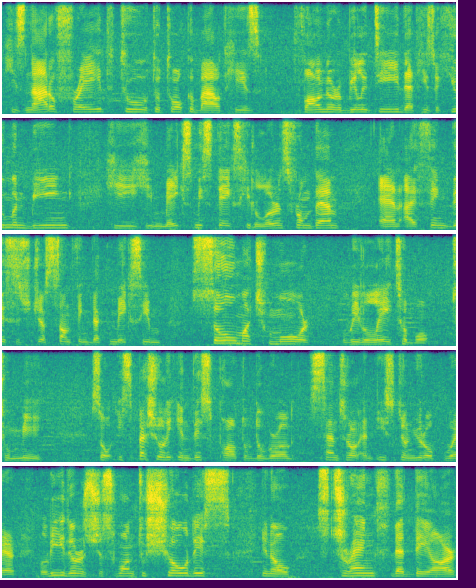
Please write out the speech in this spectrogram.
He's not afraid to, to talk about his vulnerability, that he's a human being, he, he makes mistakes, he learns from them, and I think this is just something that makes him so much more relatable to me. So especially in this part of the world, Central and Eastern Europe, where leaders just want to show this, you know, strength that they are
